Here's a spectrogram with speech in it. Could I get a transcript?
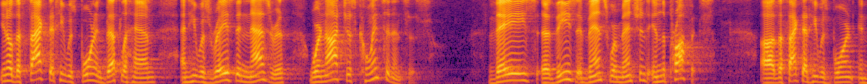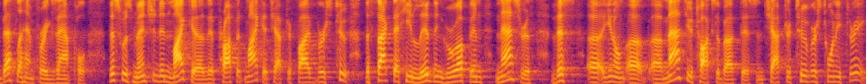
You know, the fact that he was born in Bethlehem and he was raised in Nazareth were not just coincidences. These, uh, these events were mentioned in the prophets. Uh, the fact that he was born in Bethlehem, for example, this was mentioned in Micah, the prophet Micah, chapter 5, verse 2. The fact that he lived and grew up in Nazareth, this, uh, you know, uh, uh, Matthew talks about this in chapter 2, verse 23.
